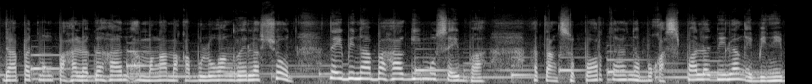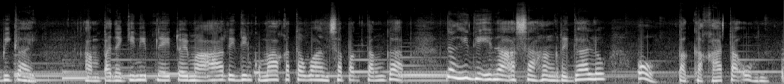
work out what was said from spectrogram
Dapat mong pahalagahan ang mga makabuluhang relasyon na ibinabahagi mo sa iba at ang suporta na bukas palad nilang ibinibigay. Ang panaginip na ito ay maaari din kumakatawan sa pagtanggap ng hindi inaasahang regalo o pagkakataon.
